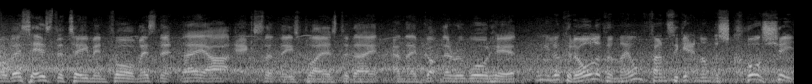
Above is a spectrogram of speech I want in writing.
Well, this is the team in form, isn't it? They are excellent, these players today, and they've got their reward here. Well, you look at all of them, they all fancy getting on the score sheet.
